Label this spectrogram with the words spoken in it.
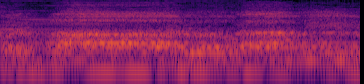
Kurbaru Kami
